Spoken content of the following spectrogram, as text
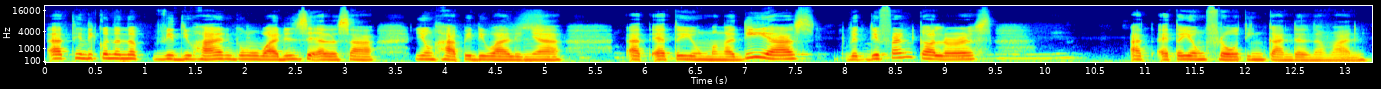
At hindi ko na na-videohan. Gumawa din si Elsa yung Happy Diwali niya. At eto yung mga diyas with different colors. At eto yung floating candle naman.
